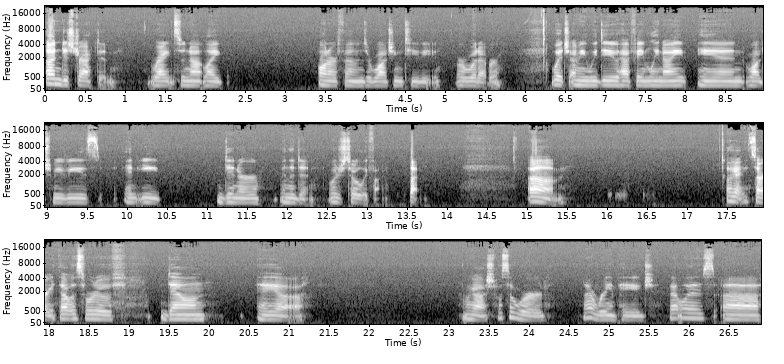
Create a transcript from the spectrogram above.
Undistracted, right? So not like on our phones or watching TV or whatever. Which, I mean, we do have family night and watch movies and eat dinner in the den, which is totally fine. But, um, okay, sorry, that was sort of down a, uh, oh my gosh, what's the word? Not rampage. That was, uh,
